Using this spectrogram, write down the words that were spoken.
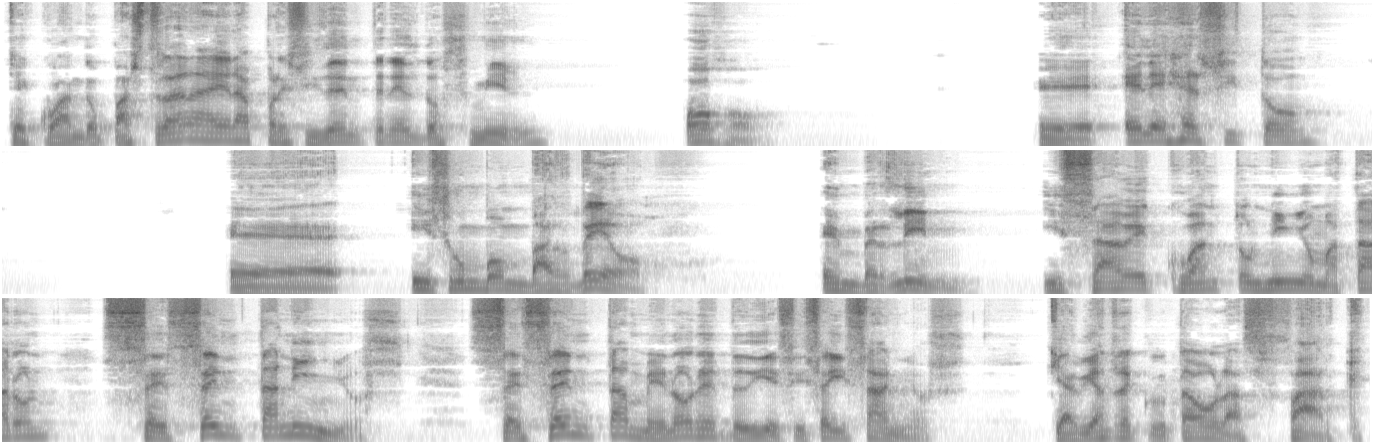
que cuando Pastrana era presidente en el 2000, ojo, eh, el ejército hizo un bombardeo en Berlín y sabe cuántos niños mataron? 60 niños 60 menores de 16 años que habían reclutado las FARC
